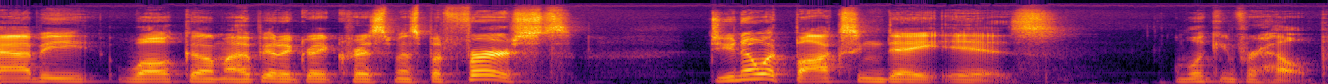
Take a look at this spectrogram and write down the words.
Abby, welcome. I hope you had a great Christmas. But first, do you know what Boxing Day is? I'm looking for help.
